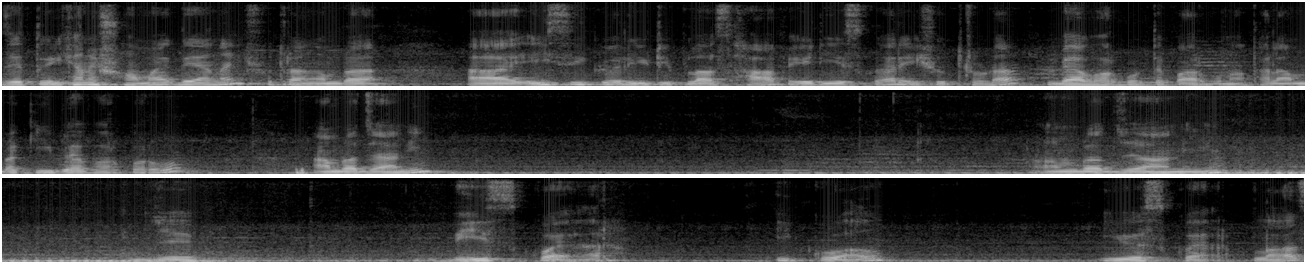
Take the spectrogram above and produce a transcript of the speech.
যেহেতু এখানে সময় দেয়া নাই, সুতরাং আমরা এই s equal ut plus half এডি স্কোয়ার এই সূত্রটা ব্যবহার করতে পারব না। তাহলে আমরা কি ব্যবহার করব? আমরা জানি আমরা জানি যে v square equal u square plus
